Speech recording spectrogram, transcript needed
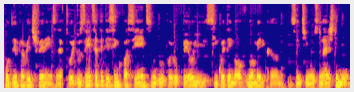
poder para ver diferença, né? Foi 275 pacientes no grupo europeu e 59 no americano, e 111 no resto do mundo.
